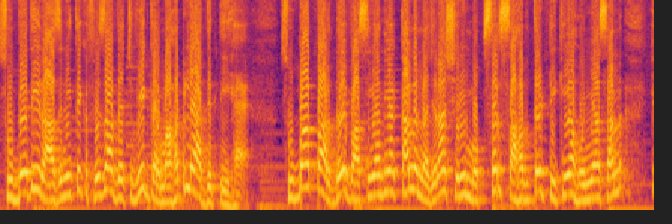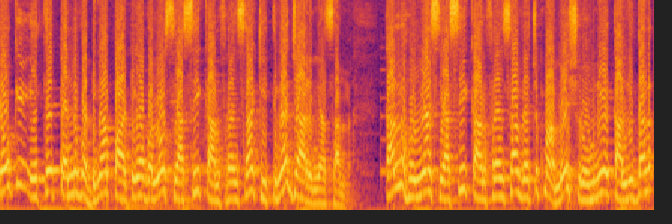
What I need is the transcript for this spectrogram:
ਸੂਬੇ ਦੀ ਰਾਜਨੀਤਿਕ ਫਿਜ਼ਾ ਵਿੱਚ ਵੀ ਗਰਮਾਹਟ ਲਿਆ ਦਿੱਤੀ ਹੈ। ਸੂਬਾ ਭਰ ਦੇ ਵਾਸੀਆਂ ਦੀਆਂ ਕੱਲ ਨਜ਼ਰਾਂ ਸ੍ਰੀ ਮੁਕਤਸਰ ਸਾਹਿਬ ਤੇ ਟਿਕੀਆਂ ਹੋਈਆਂ ਸਨ, ਕਿਉਂਕਿ ਇੱਥੇ ਤਿੰਨ ਵੱਡੀਆਂ ਪਾਰਟੀਆਂ ਵੱਲੋਂ ਸਿਆਸੀ ਕਾਨਫਰੰਸਾਂ ਕੀਤੀਆਂ ਜਾ ਰਹੀਆਂ ਸਨ। ਕੱਲ ਹੋਈਆਂ ਸਿਆਸੀ ਕਾਨਫਰੰਸਾਂ ਵਿੱਚ ਭਾਵੇਂ ਸ਼੍ਰੋਮਣੀ ਅਕਾਲੀ ਦਲ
